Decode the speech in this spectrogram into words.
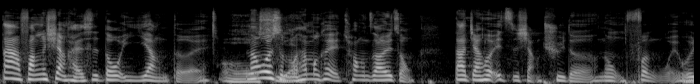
大方向还是都一样的哎、欸。哦。那为什么他们可以创造一种？大家会一直想去的那种氛围，我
